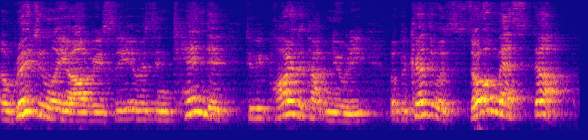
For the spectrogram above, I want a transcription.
Originally, obviously, it was intended to be part of the continuity, but because it was so messed up,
